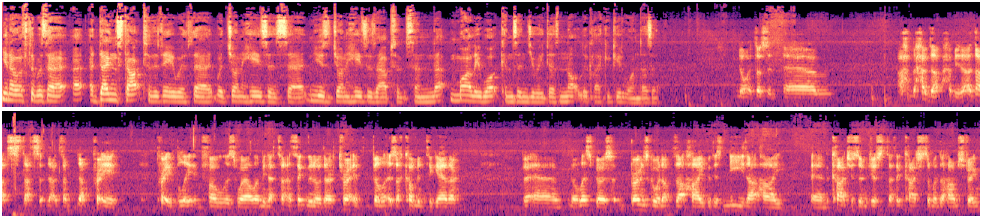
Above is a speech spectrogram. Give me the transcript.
you know, if there was a, a, down start to the day with uh, with Jonny Hayes's uh, news of Jonny Hayes's absence, and that Marley Watkins injury does not look like a good one, does it? No, it doesn't. Um, I, I, mean, that's that's that's a, a, pretty pretty blatant foul as well. I mean, I, think you know they're trying to bill it as a coming together, um, no, let's be honest. Brown's going up that high with his knee that high, um, catches him just I think catches him with the hamstring.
